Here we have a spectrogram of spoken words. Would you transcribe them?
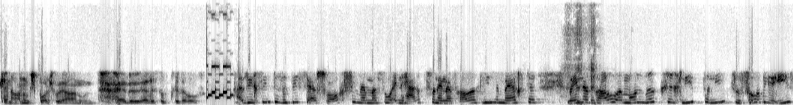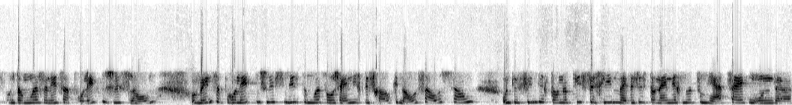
keine Ahnung, Sportschuhe an und eine Aristoteles darauf. Also ich finde das ein bisschen ein Schwachsinn, wenn man so ein Herz von einer Frau gewinnen möchte. Wenn eine Frau einen Mann wirklich liebt, dann nimmt sie so, wie er ist und dann muss er nicht so eine Prolettenschlüssel haben. Und wenn es ein Prolettenschlüssel ist, dann muss wahrscheinlich die Frau genauso ausschauen. Und das finde ich dann ein bisschen schlimm, weil das ist dann eigentlich nur zum Herzeigen. Und äh,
